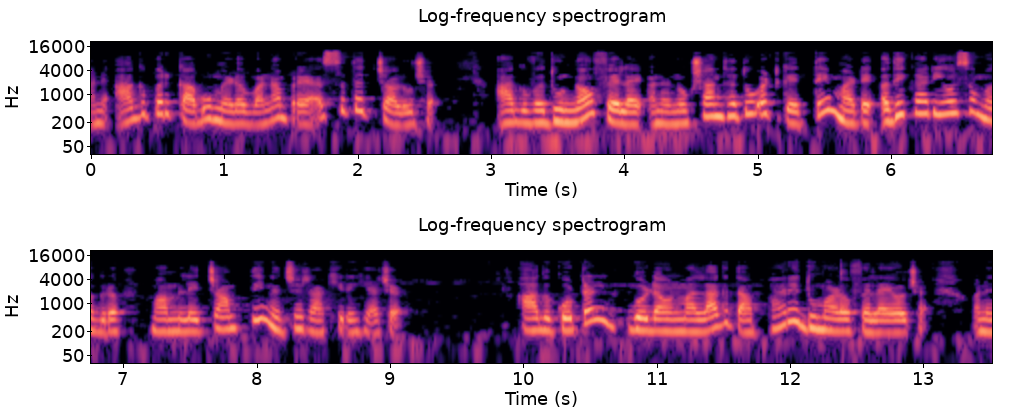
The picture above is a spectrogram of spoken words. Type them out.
અને આગ પર કાબુ મેળવવાના પ્રયાસ સતત ચાલુ છે. આગ વધુ ન ફેલાય અને નુકસાન થતું અટકે તે માટે અધિકારીઓ સમગ્ર મામલે ચાંપતી નજર રાખી રહ્યા છે. આગ કોટન ગોડાઉનમાં લાગતા ભારે ધુમાડો ફેલાયો છે અને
